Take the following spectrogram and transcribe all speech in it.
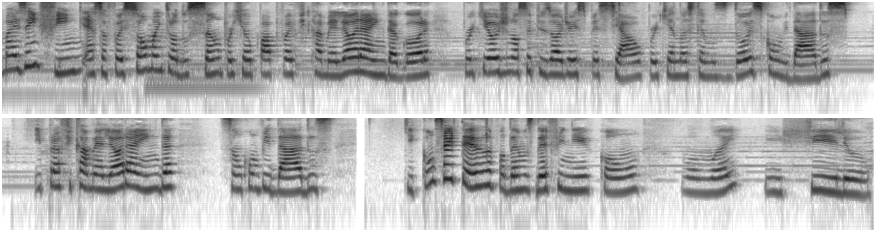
Mas enfim, essa foi só uma introdução, porque o papo vai ficar melhor ainda agora, porque hoje nosso episódio é especial, porque nós temos dois convidados. E para ficar melhor ainda, são convidados que com certeza podemos definir como mamãe e filho.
